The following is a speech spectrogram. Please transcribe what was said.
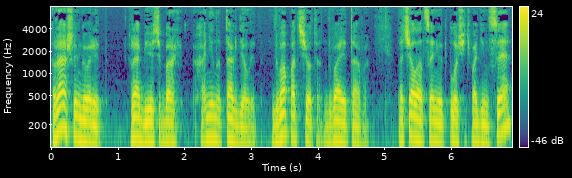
Рашин говорит, Раби Йоси Барханина так делает. Два подсчета, два этапа. Сначала оценивает площадь в 1 С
